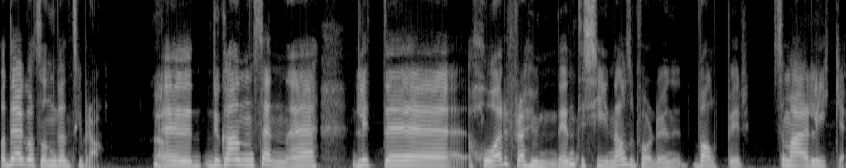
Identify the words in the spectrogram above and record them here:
og det har gått sånn ganske bra. Ja. Eh, du kan sende litt uh, hår fra hunden din til Kina, så får du valper som er like.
